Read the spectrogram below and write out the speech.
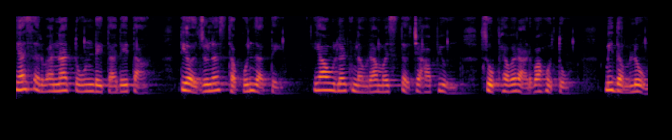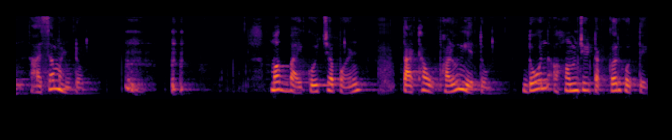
या सर्वांना तोंड देता देता ती अजूनच थकून जाते. या उलट नवरा मस्त चहा पिऊन सोफ्यावर आडवा होतो. मी दमलो असं म्हणतो. मग बायकोच्या पण ताठा उफाळून येतो. दोन अहमची टक्कर होते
